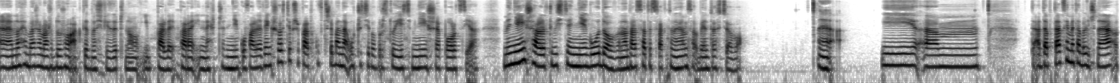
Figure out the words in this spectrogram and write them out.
e, no chyba, że masz dużą aktywność fizyczną i parę, parę innych czynników, ale w większości przypadków trzeba nauczyć się po prostu jeść mniejsze porcje. Mniejsze, ale oczywiście nie głodowe, nadal satysfakcjonujące objętościowo. E, I um, te adaptacje metaboliczne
